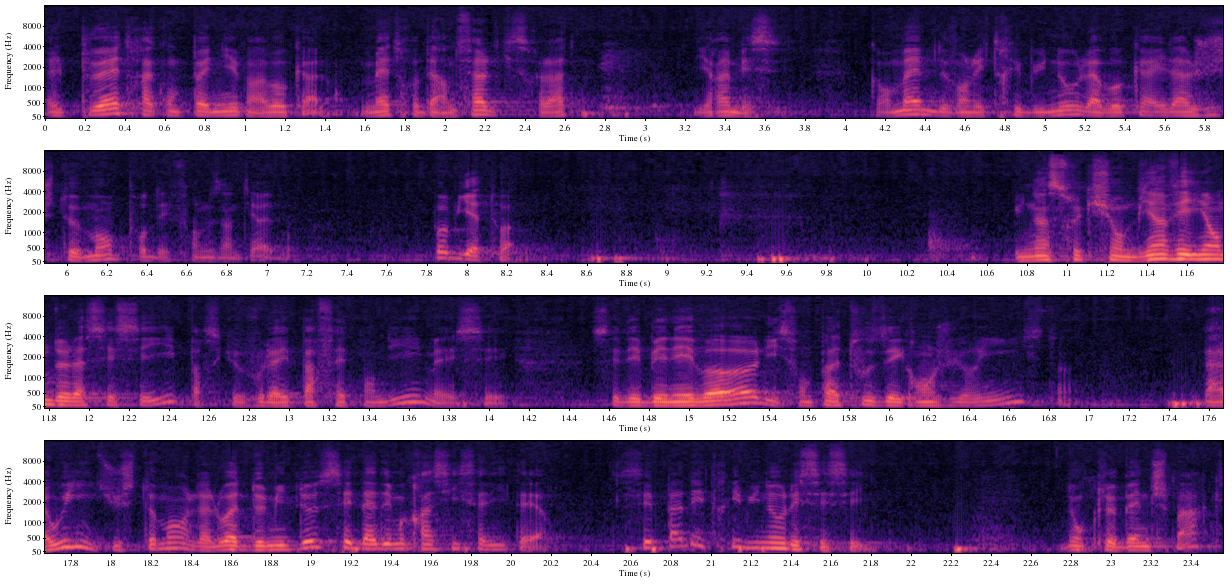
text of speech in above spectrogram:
elle, peut être accompagnée par un avocat. Maître Bernfald, qui serait là, dirait Mais quand même, devant les tribunaux, l'avocat est là justement pour défendre les intérêts. pas obligatoire. Une instruction bienveillante de la CCI, parce que vous l'avez parfaitement dit, mais c'est des bénévoles, ils ne sont pas tous des grands juristes. Ben oui, justement, la loi de 2002, c'est de la démocratie sanitaire. Ce pas des tribunaux, les CCI. Donc le benchmark,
